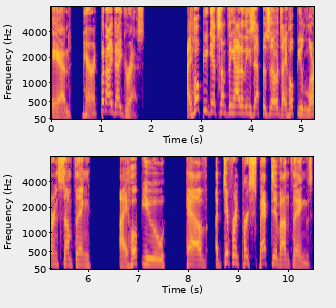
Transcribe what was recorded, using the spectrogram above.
and parent. But I digress. I hope you get something out of these episodes. I hope you learn something. I hope you have a different perspective on things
